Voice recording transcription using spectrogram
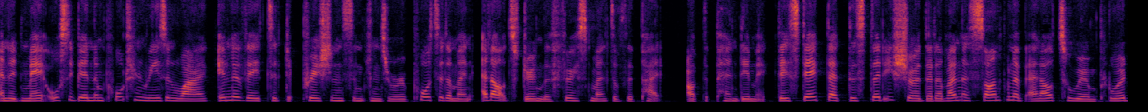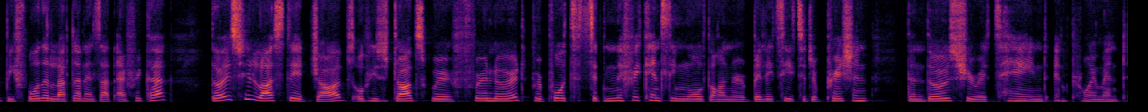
and it may also be an important reason why elevated depression symptoms were reported among adults during the first months of the pa- of the pandemic. They state that the study showed that among a sample of adults who were employed before the lockdown in South Africa, those who lost their jobs or whose jobs were furloughed reported significantly more vulnerability to depression than those who retained employment.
